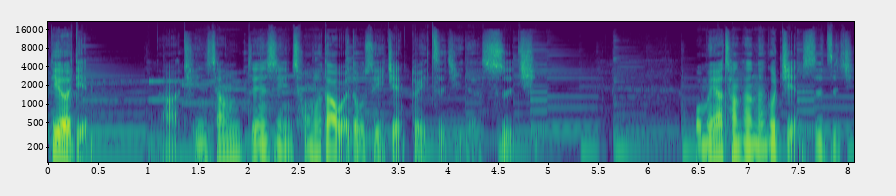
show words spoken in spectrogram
第二点啊，情商这件事情从头到尾都是一件对自己的事情，我们要常常能够检视自己，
